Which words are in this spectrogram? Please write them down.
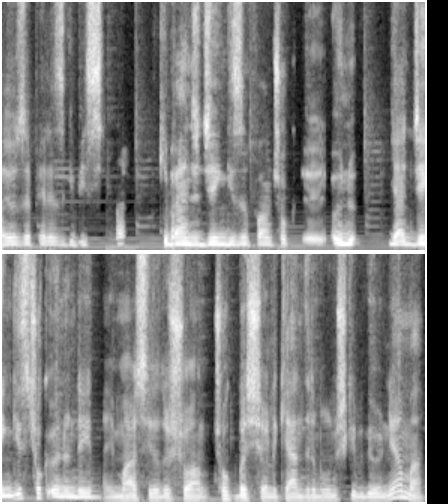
Ayoze Perez gibi isimler ki bence Cengiz'in falan çok e, önü yani Cengiz çok önündeydi. Yani Marsilya'da şu an çok başarılı kendini bulmuş gibi görünüyor ama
